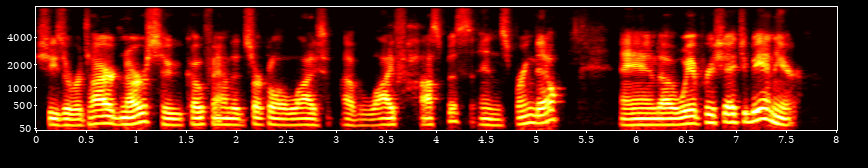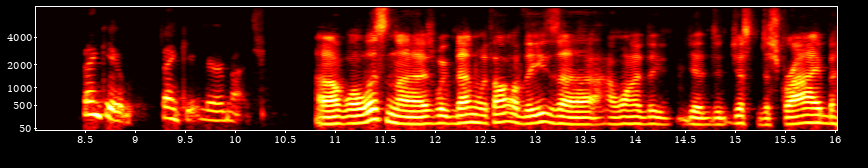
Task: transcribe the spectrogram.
She's a retired nurse who co-founded Circle of Life, of Life Hospice in Springdale. And uh, we appreciate you being here. Thank you. Thank you very much. Uh, well, listen, uh, as we've done with all of these, uh, I wanted to, to just describe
